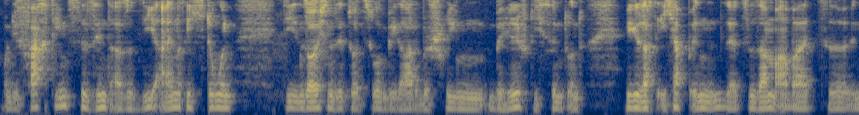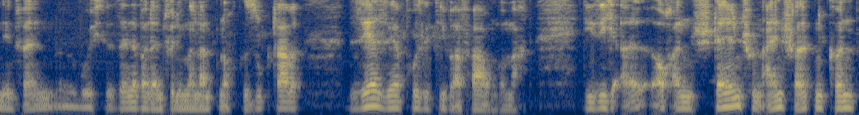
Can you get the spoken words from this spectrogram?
Und die Fachdienste sind also die Einrichtungen, die in solchen Situationen, wie gerade beschrieben, behilflich sind. Und wie gesagt, ich habe in der Zusammenarbeit, äh, in den Fällen, wo ich selber dann für die Mandanten noch gesucht habe, sehr, sehr positive Erfahrungen gemacht, die sich äh, auch an Stellen schon einschalten können,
